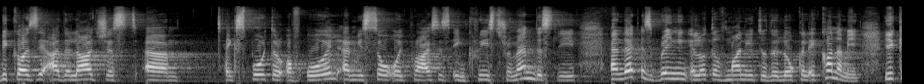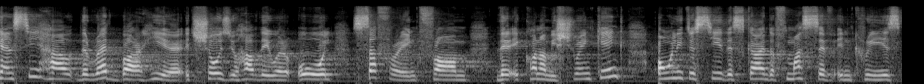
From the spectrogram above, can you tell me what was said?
Because they are the largest um, exporter of oil and we saw oil prices increase tremendously and that is bringing a lot of money to the local economy. You can see how the red bar here, it shows you how they were all suffering from their economy shrinking only to see this kind of massive increase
